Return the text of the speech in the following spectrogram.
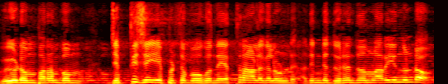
വീടും പറമ്പും ജപ്തി ചെയ്യപ്പെട്ടു പോകുന്ന എത്ര ആളുകളുണ്ട്? അതിന്റെ ദുരന്തം നമ്മൾ അറിയുന്നുണ്ടോ?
